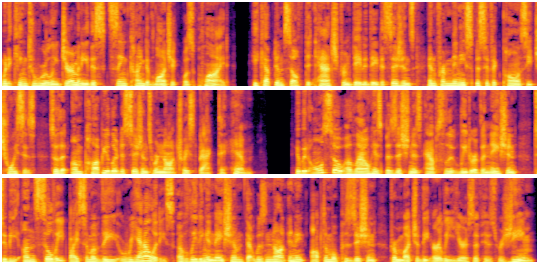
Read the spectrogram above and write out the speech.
When it came to ruling Germany, this same kind of logic was applied. He kept himself detached from day to day decisions and from many specific policy choices so that unpopular decisions were not traced back to him. It would also allow his position as absolute leader of the nation to be unsullied by some of the realities of leading a nation that was not in an optimal position for much of the early years of his regime.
